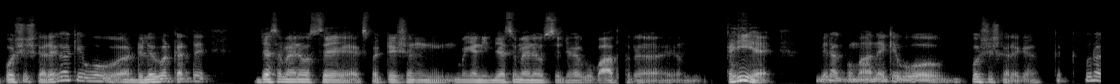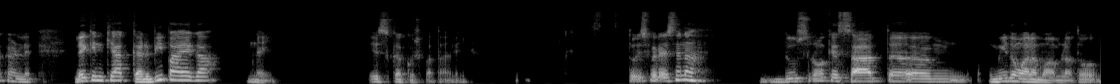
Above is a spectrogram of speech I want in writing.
کوشش کرے گا کہ وہ ڈیلیور کر دے۔ جیسے میں نے اس سے ایکسپیکٹیشن یعنی جیسے میں نے اس سے جو ہے وہ بات کہی ہے، میرا گمان ہے کہ وہ کوشش کرے گا پورا کر لے۔ لیکن کیا کر بھی پائے گا؟ نہیں، اس کا کچھ پتا نہیں۔ تو اس وجہ سے نا، دوسروں کے ساتھ امیدوں والا معاملہ تو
